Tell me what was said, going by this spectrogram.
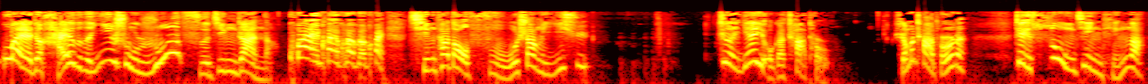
怪这孩子的医术如此精湛呢！快快快快快，请他到府上一叙。这也有个插头，什么插头呢？这宋敬庭啊，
